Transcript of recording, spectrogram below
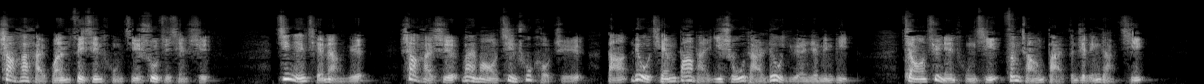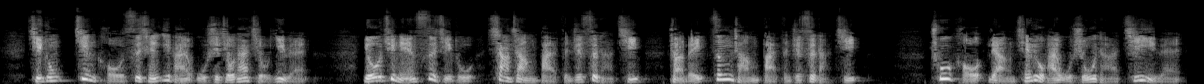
上海海关最新统计数据显示，今年前两月，上海市外贸进出口值达六千八百一十五点六亿元人民币，较去年同期增长百分之零点七。其中，进口四千一百五十九点九亿元，由去年四季度下降百分之四点七转为增长百分之四点七；出口两千六百五十五点七亿元，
